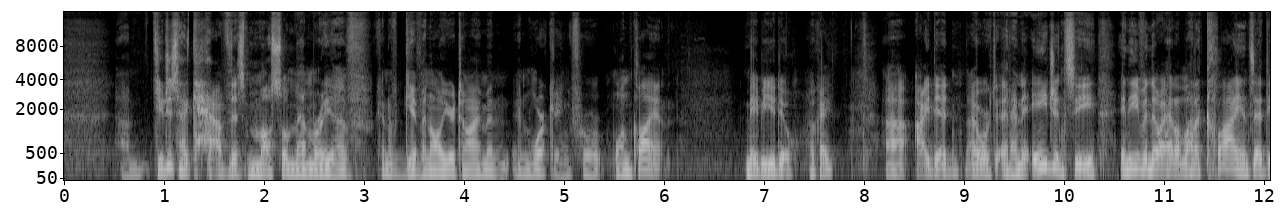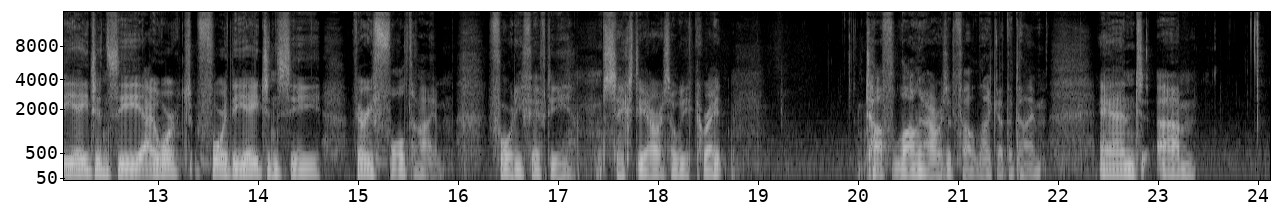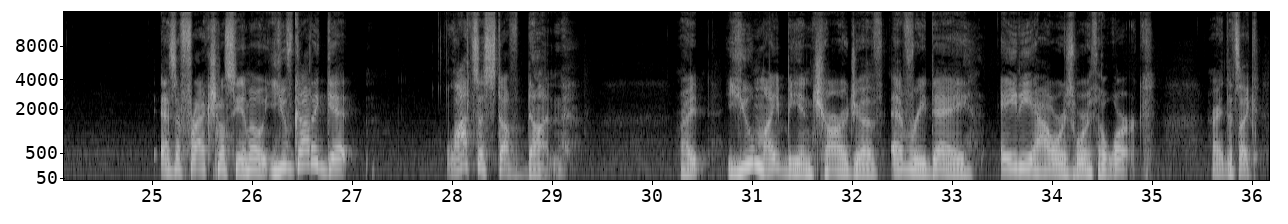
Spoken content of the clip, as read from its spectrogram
Um, do you just like have this muscle memory of kind of giving all your time and, and working for one client? Maybe you do. Okay. Uh, I did. I worked at an agency, and even though I had a lot of clients at the agency, I worked for the agency very full time 40, 50, 60 hours a week, right? Tough, long hours, it felt like at the time. And um, as a fractional CMO, you've got to get lots of stuff done, right? You might be in charge of every day 80 hours worth of work, right? That's like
